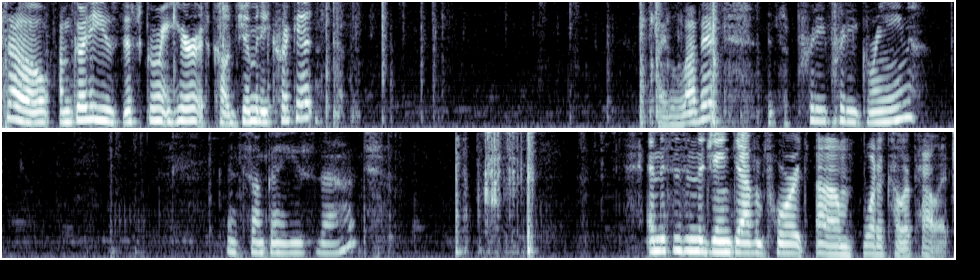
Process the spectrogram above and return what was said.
So, I'm going to use this green right here. It's called Jiminy Cricket. I love it. It's a pretty, pretty green. And so I'm going to use that. And this is in the Jane Davenport um, watercolor palette.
